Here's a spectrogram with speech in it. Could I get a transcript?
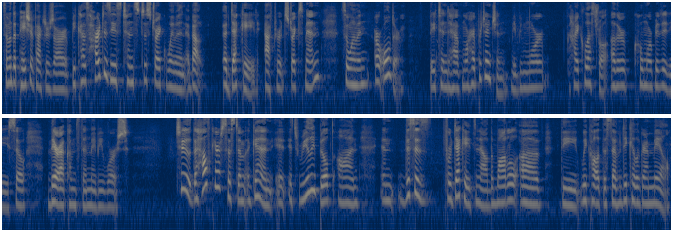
Some of the patient factors are because heart disease tends to strike women about a decade after it strikes men, so women are older. They tend to have more hypertension, maybe more high cholesterol, other comorbidities, so their outcomes then may be worse. Two, the healthcare system, again, it, it's really built on, and this is for decades now, the model of the, we call it the 70 kilogram male.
